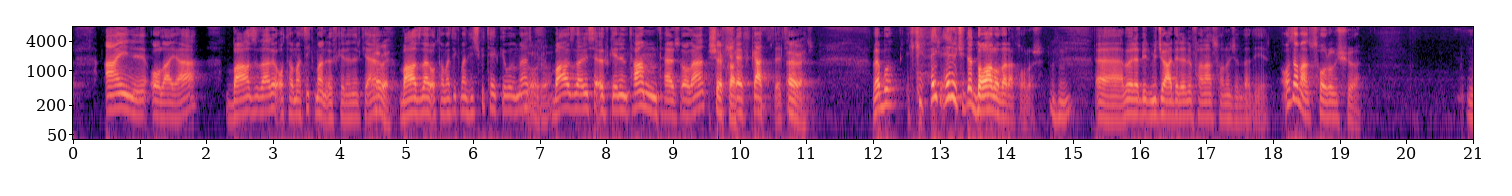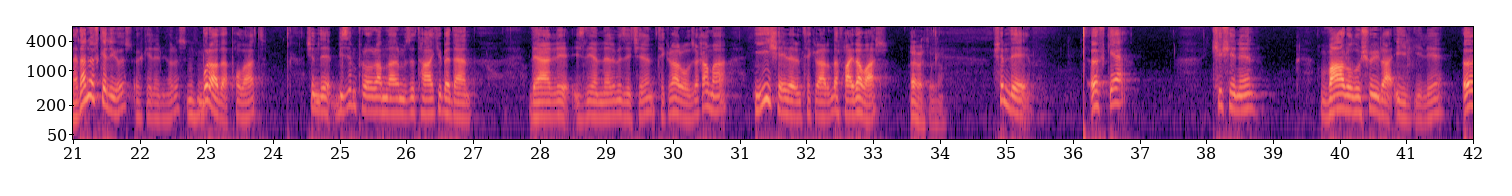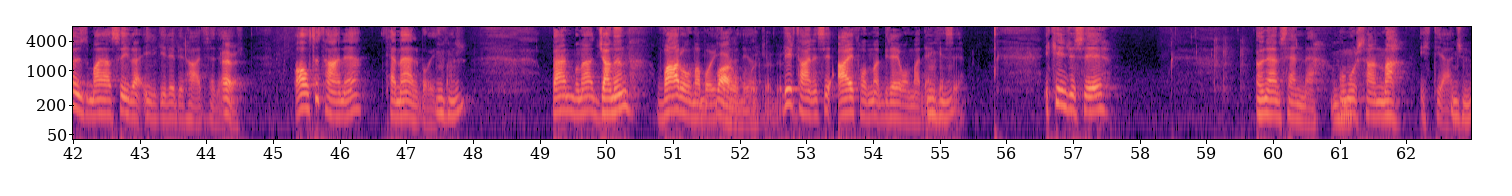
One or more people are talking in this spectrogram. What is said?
Aynı olaya bazıları otomatikman öfkelenirken Evet. bazıları otomatikman hiçbir tepki bulmaz. Doğru. Bazıları ise öfkenin tam tersi olan Şefkat. şefkat. Evet. Ve bu iki, her, her üçü de doğal olarak olur. Ee, böyle bir mücadelenin falan sonucunda değil. O zaman sorun şu. Neden öfkeliyoruz? Öfkeleniyoruz. Burada Polat, şimdi bizim programlarımızı takip eden değerli izleyenlerimiz için tekrar olacak ama iyi şeylerin tekrarında fayda var. Evet hocam. Şimdi öfke kişinin varoluşuyla ilgili, öz mayasıyla ilgili bir hadisedir. Evet. Altı tane temel boyut var. Ben buna canın var olma boyutları Var olma diyorum. boyutları diyorsun. Bir tanesi ait olma, birey olma dengesi. İkincisi önemsenme, umursanma ihtiyacı.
